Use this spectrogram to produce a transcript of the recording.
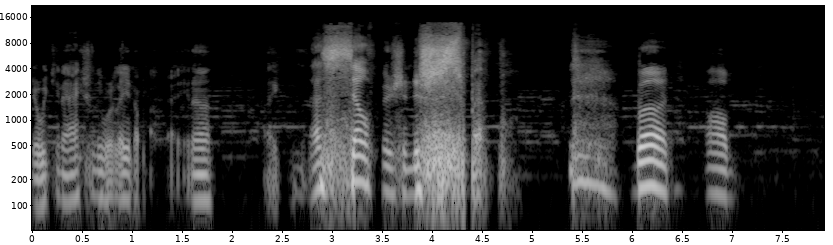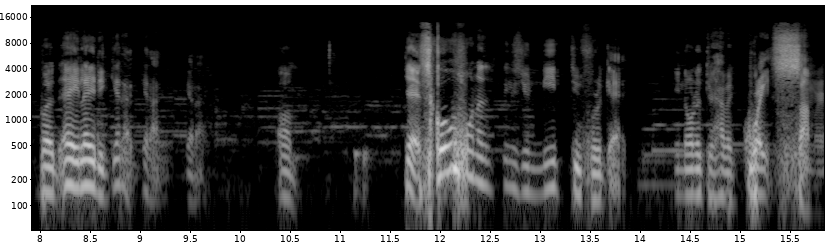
yeah, we can actually relate about that. You know, like that's selfish and disrespectful. but um, but hey, lady, get out, get out, get out. Um, yeah, school is one of the things you need to forget in order to have a great summer.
